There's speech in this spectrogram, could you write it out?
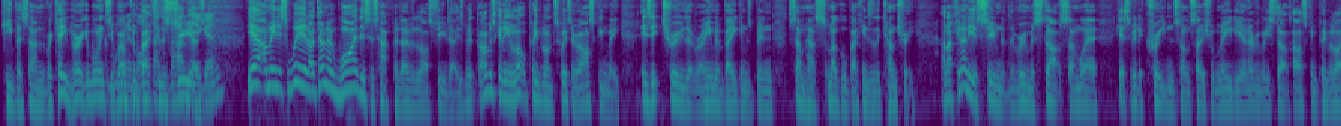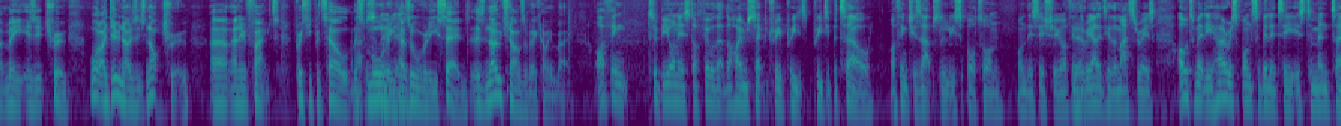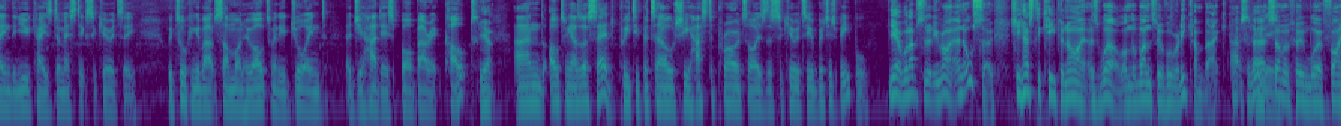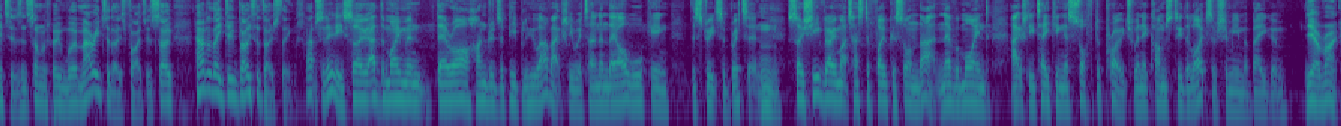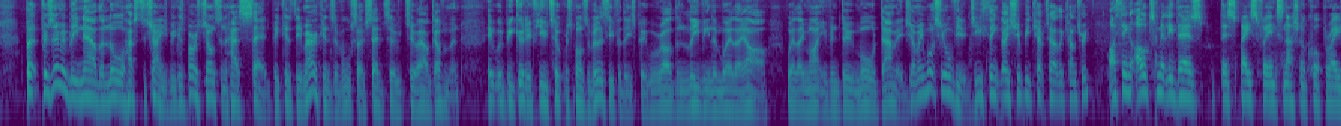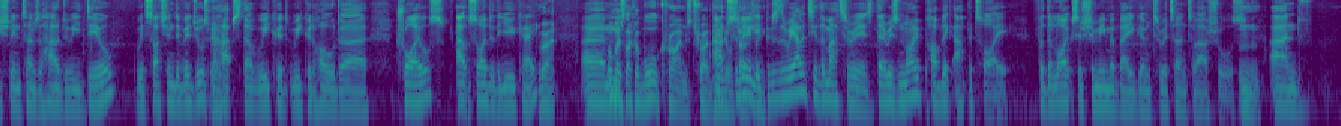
Rakib Ehsan. Rakib, very good morning to you. Morning, Welcome back to the Thank for having me again. Yeah, I mean, it's weird. I don't know why this has happened over the last few days, but I was getting a lot of people on Twitter asking me, is it true that Rahima Begum's been somehow smuggled back into the country? And I can only assume that the rumour starts somewhere, gets a bit of credence on social media, and everybody starts asking people like me, is it true? What I do know is it's not true. Uh, and in fact, Priti Patel this morning has already said there's no chance of her coming back. I think, to be honest, I feel that the Home Secretary, Priti Patel, I think she's absolutely spot on on this issue. I think Yeah. the reality of the matter is, ultimately, her responsibility is to maintain the UK's domestic security. We're talking about someone who ultimately joined a jihadist, barbaric cult. Yeah. And ultimately, as I said, Priti Patel, she has to prioritise the security of British people. Yeah, well, absolutely right. And also, she has to keep an eye as well on the ones who have already come back. Uh, Absolutely. some of whom were fighters and some of whom were married to those fighters. So, how do they do both of those things? Absolutely. So at the moment, there are hundreds of people who have actually returned and they are walking the streets of Britain. So she very much has to focus on that, never mind actually taking a soft approach when it comes to the likes of Shamima Begum. Yeah, right. But presumably now the law has to change because Boris Johnson has said, because the Americans have also said to, to our government, it would be good if you took responsibility for these people rather than leaving them where they are, where they might even do more damage. I mean, what's your view? Do you think they should be kept out of the country? I think ultimately there's there's space for international cooperation in terms of how do we deal with such individuals. Perhaps that we could we could hold uh, trials outside of the UK. Right. Um, Almost like a war crimes tribunal. Absolutely, because the reality of the matter is there is no public appetite for the likes of Shamima Begum to return to our shores. Hmm. And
